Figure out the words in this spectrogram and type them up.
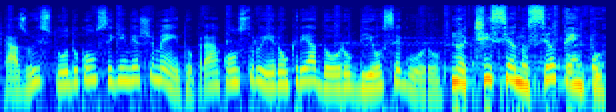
caso o estudo consiga investimento para construir um criadouro bioseguro. Notícia no seu tempo.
